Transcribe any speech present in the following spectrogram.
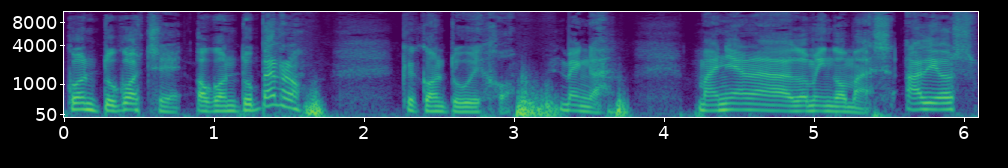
con tu coche o con tu perro que con tu hijo. Venga, mañana domingo más. Adiós.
